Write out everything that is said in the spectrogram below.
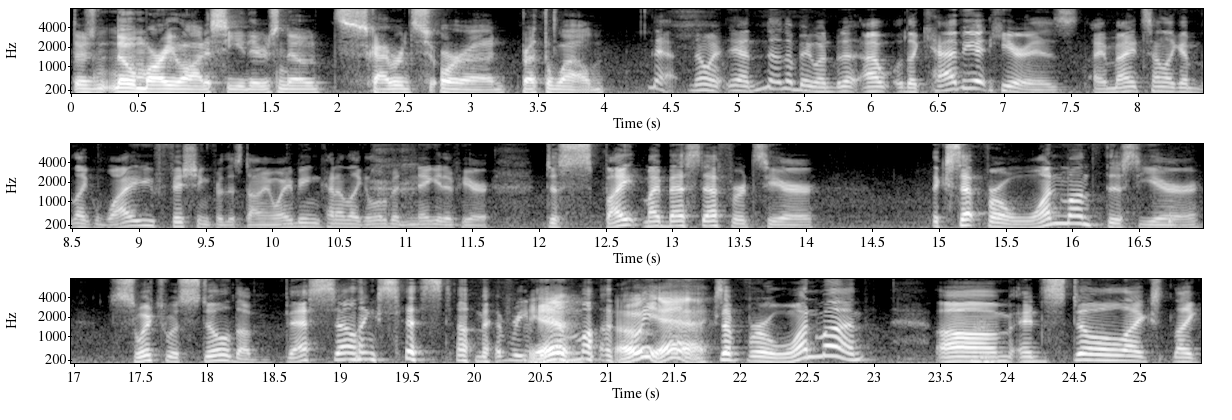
there's no Mario Odyssey. There's no Skyward or uh, Breath of the Wild. Yeah, no, yeah, no, no big one. But uh, the caveat here is, I might sound like I'm like, why are you fishing for this, Donnie? Why are you being kind of like a little bit negative here? Despite my best efforts here, except for one month this year, Switch was still the best-selling system every Yeah. damn month, Oh yeah. except for one month, um, and still like like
